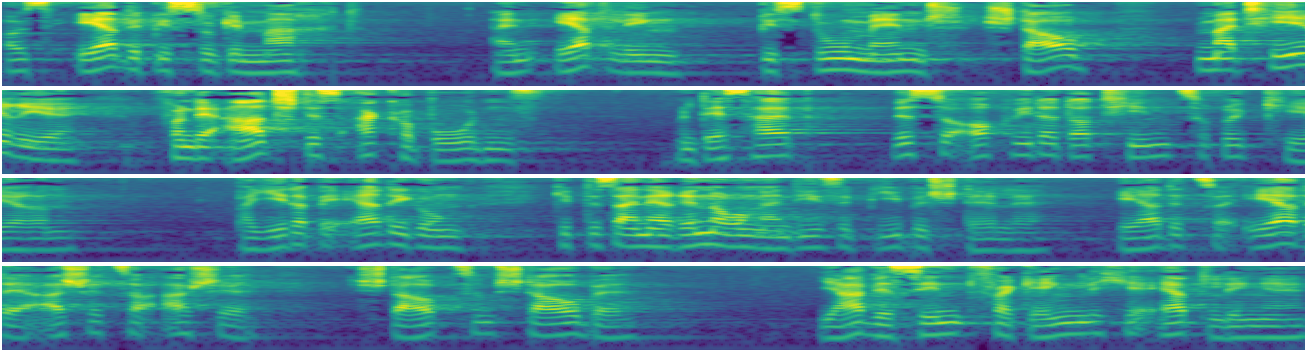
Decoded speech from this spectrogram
aus Erde bist du gemacht. Ein Erdling bist du Mensch, Staub, Materie von der Art des Ackerbodens. Und deshalb wirst du auch wieder dorthin zurückkehren. Bei jeder Beerdigung gibt es eine Erinnerung an diese Bibelstelle. Erde zur Erde, Asche zur Asche, Staub zum Staube. Ja, wir sind vergängliche Erdlinge.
